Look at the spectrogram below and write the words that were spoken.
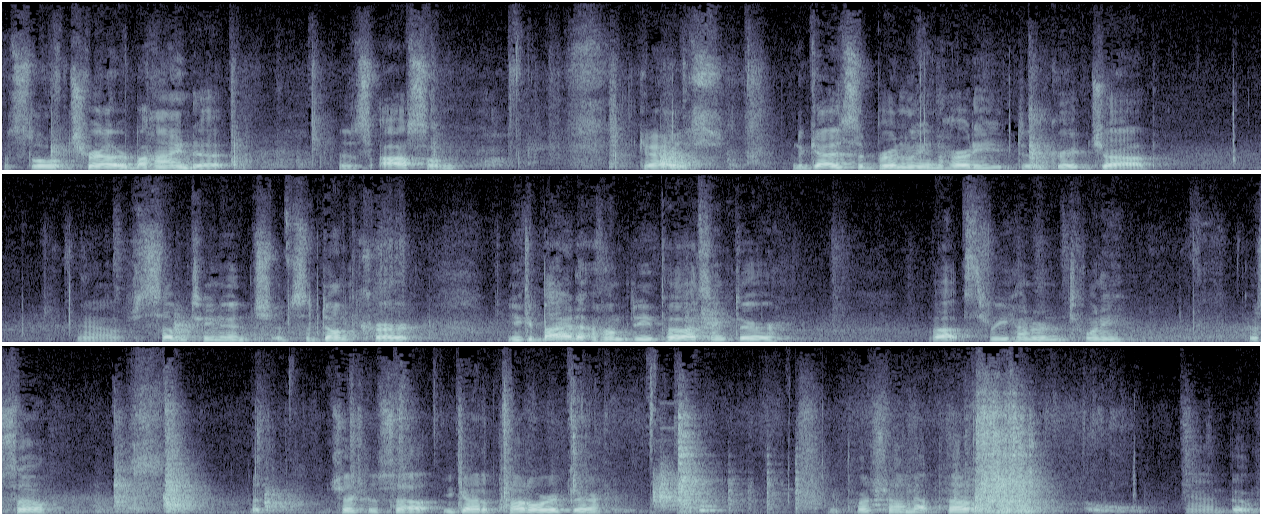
this little trailer behind it is awesome. Guys, the guys at Brinly and Hardy did a great job. You know, 17 inch, it's a dump cart. You could buy it at Home Depot. I think they're about 320 or so. But check this out. You got a pedal right there. You push on that pedal, and boom,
